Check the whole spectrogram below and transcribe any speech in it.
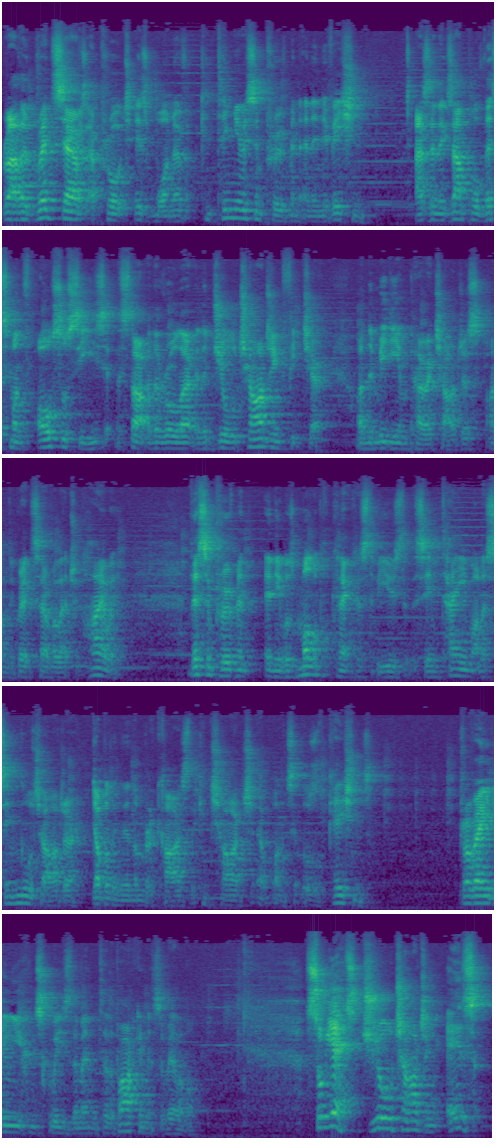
rather grid GridServe's approach is one of continuous improvement and innovation, as an example, this month also sees the start of the rollout of the dual charging feature on the medium power chargers on the grid GridServe electric highway. This improvement enables multiple connectors to be used at the same time on a single charger, doubling the number of cars that can charge at once at those locations, providing you can squeeze them into the parking that's available. So yes, dual charging is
